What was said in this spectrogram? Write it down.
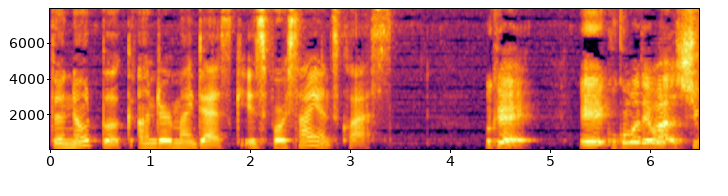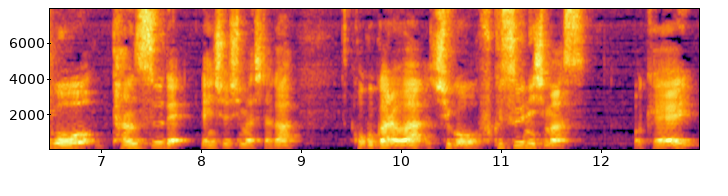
The notebook under my desk is for science class. OK、えーここまでは主語を単数で練習しましたが、ここからは主語を複数にします。OK?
